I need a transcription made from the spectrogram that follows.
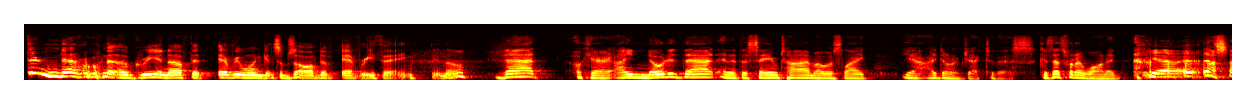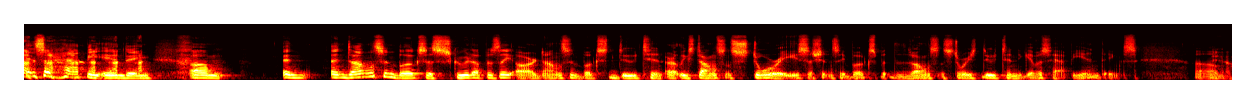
they're never going to agree enough that everyone gets absolved of everything, you know? That okay, I noted that, and at the same time, I was like, "Yeah, I don't object to this because that's what I wanted." yeah, it's, it's a happy ending. Um, and and Donaldson books, as screwed up as they are, Donaldson books do tend, or at least Donaldson stories, I shouldn't say books, but the Donaldson stories do tend to give us happy endings. yeah.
